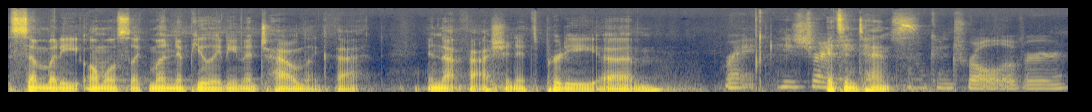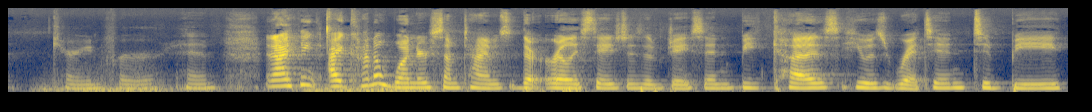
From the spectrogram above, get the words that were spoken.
somebody almost like manipulating a child like that in that fashion. It's pretty. Um, Right. He's trying It's to intense. some control over caring for him. And I think I kind of wonder sometimes the early stages of Jason because he was written to be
